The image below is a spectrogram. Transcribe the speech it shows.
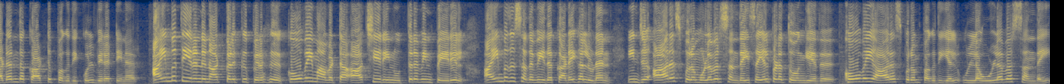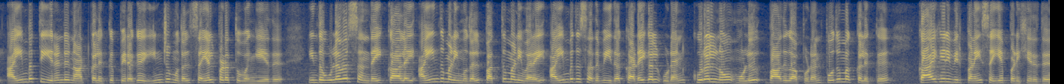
அடர்ந்த காட்டுப்பகுதிக்குள் விரட்டினர். ஐம்பத்தி இரண்டு நாட்களுக்கு பிறகு கோவை மாவட்ட ஆட்சியரின் உத்தரவின் பேரில் ஐம்பது சதவீத கடைகளுடன் இன்று ஆர்எஸ்புரம் உழவர் சந்தை செயல்பட துவங்கியது. கோவை ஆர்எஸ்புரம் பகுதியில் உள்ள உழவர் சந்தை ஐம்பத்தி இரண்டு நாட்களுக்கு பிறகு இன்று முதல் செயல்பட துவங்கியது. இந்த உழவர் சந்தை காலை ஐந்து மணி முதல் பத்து மணி வரை ஐம்பது சதவீத கடைகள் உடன் குரல் நோ முழு பாதுகாப்புடன் பொதுமக்களுக்கு காய்கறி விற்பனை செய்யப்படுகிறது.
